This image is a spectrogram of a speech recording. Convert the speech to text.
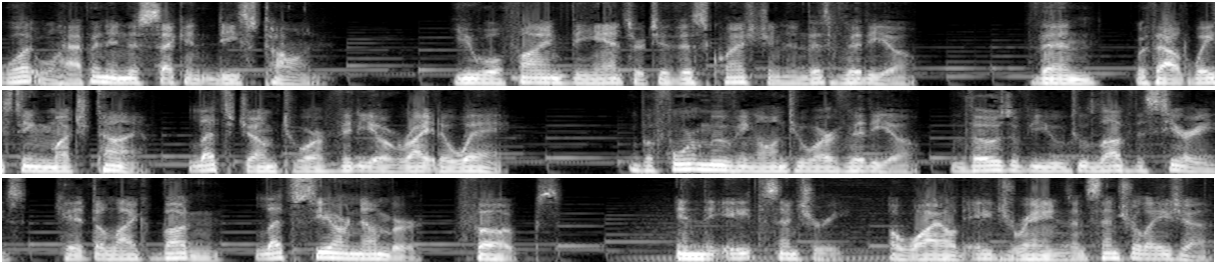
What will happen in the second Destan? You will find the answer to this question in this video. Then, without wasting much time, let's jump to our video right away. Before moving on to our video, those of you who love the series, hit the like button, let's see our number, folks. In the 8th century, a wild age reigns in Central Asia,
